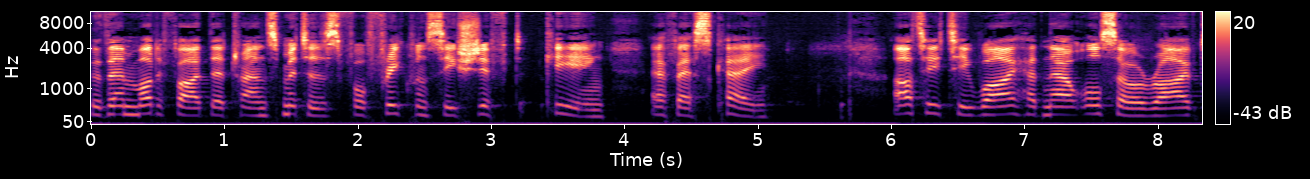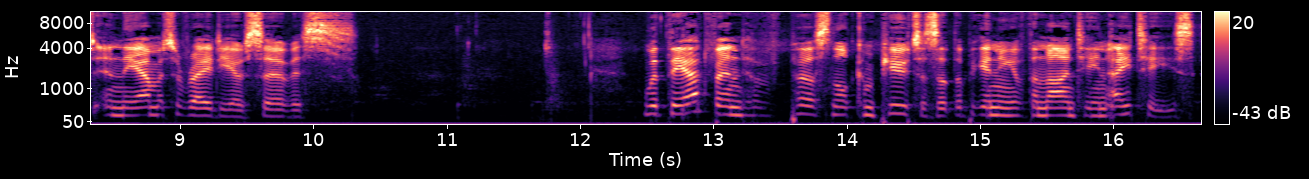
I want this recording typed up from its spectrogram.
who then modified their transmitters for frequency shift keying, FSK. RTTY had now also arrived in the amateur radio service. With the advent of personal computers at the beginning of the 1980s,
